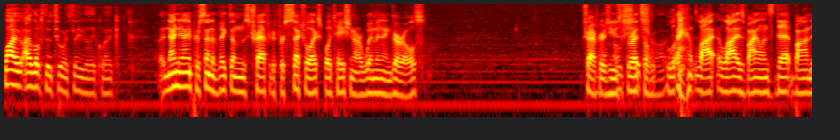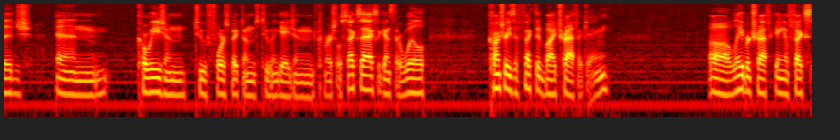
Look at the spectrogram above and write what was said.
Well, I, I looked through two or three really quick. Ninety-nine percent of victims trafficked for sexual exploitation are women and girls. Traffickers Oh, no use shit, threats of li- lies, violence, debt, bondage, and coercion to force victims to engage in commercial sex acts against their will. Countries affected by trafficking. Uh, labor trafficking affects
